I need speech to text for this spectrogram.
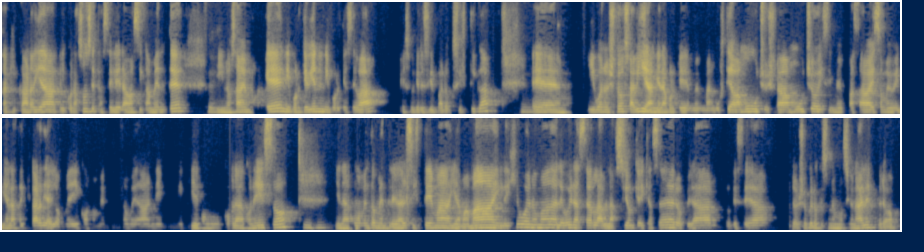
taquicardia que el corazón se te acelera básicamente y no saben por qué, ni por qué viene, ni por qué se va, eso quiere decir paroxística. Eh, y bueno, yo sabía que era porque me, angustiaba mucho y lloraba mucho y si me pasaba eso me venía la taquicardia y los médicos no me no me daban ni, pie con cola con eso. Y en algún momento me entregué al sistema y a mamá y le dije, bueno, mamá, le voy a ir a hacer la ablación que hay que hacer, operar, lo que sea. Pero yo creo que son emocionales, pero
